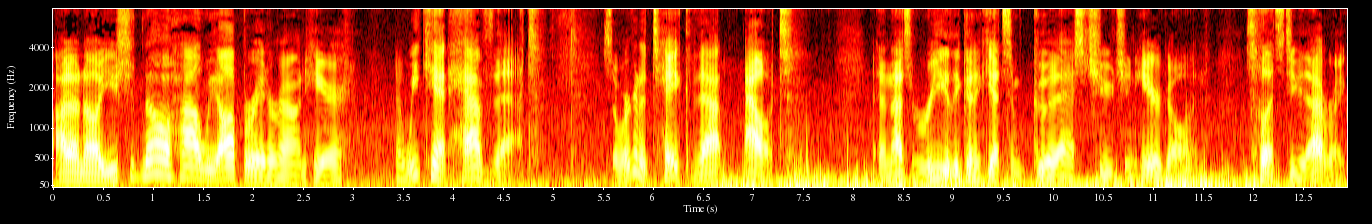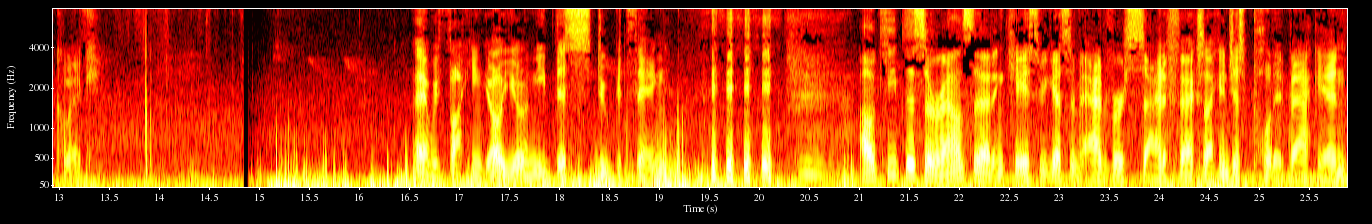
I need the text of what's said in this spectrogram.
I don't know, you should know how we operate around here. Now, we can't have that. So, we're going to take that out, and that's really going to get some good ass chooch in here going. So, let's do that right quick. There we fucking go. You don't need this stupid thing. I'll keep this around so that in case we get some adverse side effects, I can just put it back in.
